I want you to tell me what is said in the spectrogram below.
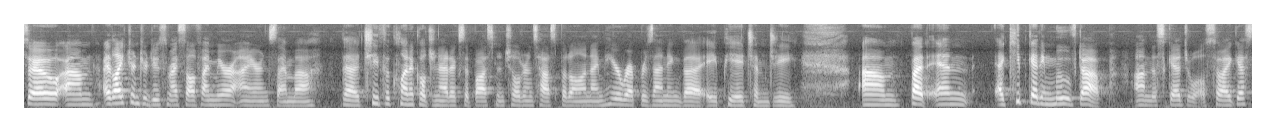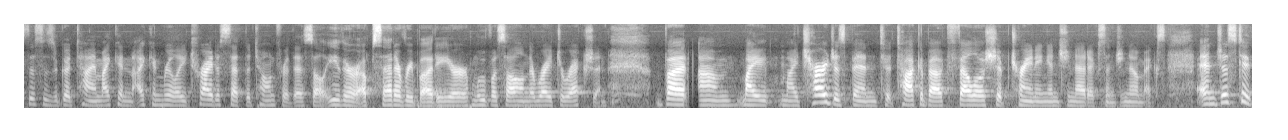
So um, I'd like to introduce myself. I'm Mira Irons. I'm the Chief of Clinical Genetics at Boston Children's Hospital, and I'm here representing the APHMG. Um, but, and I keep getting moved up on the schedule, so I guess this is a good time. I can, I can really try to set the tone for this. I'll either upset everybody or move us all in the right direction. But um, my, my charge has been to talk about fellowship training in genetics and genomics. And just to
